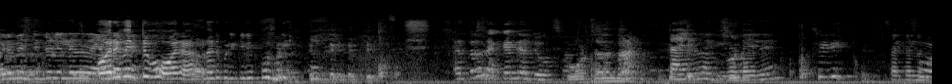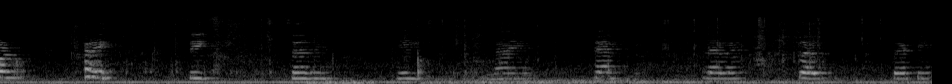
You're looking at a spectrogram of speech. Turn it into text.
ഒരു മിനിറ്റിനുള്ളിൽ ഒരു മിനിറ്റ് പോരാ. എന്നിട്ട് പിടിക്കണി എത്ര സെക്കൻഡ് പറ്റൂ? Sports challenge ആണ്. ടൈം നോക്കിക്കോട്ടെ three second five six seven eight nine ten eleven twelve thirteen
